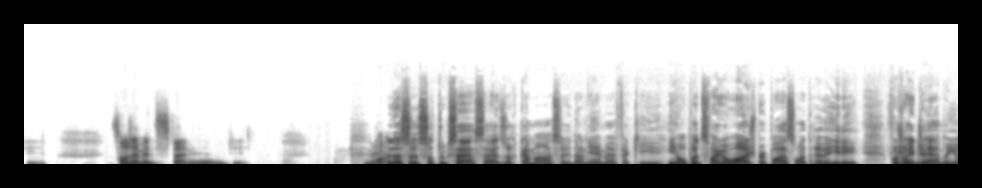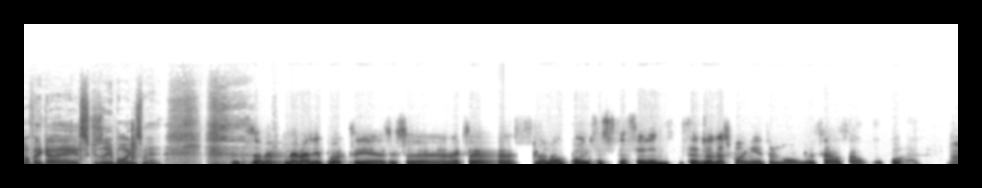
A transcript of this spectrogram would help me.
puis ils sont jamais disponibles. Puis... Mais- Ouais, là, surtout que ça, ça a dû recommencer dernièrement. Fait qu'ils n'ont pas dû faire comme Ouais, je peux pas asseoir travailler. Les... Faut que j'aille jammer. Ils ont fait comme excusez, boys, mais Mais c'est ça, même à l'époque, euh, c'est ça, que ça, la merde c'est- c'était ça. là, C'était dur de se pogner tout le monde ensemble. là, pour, Ouais.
